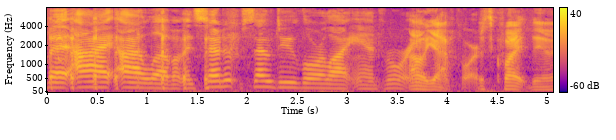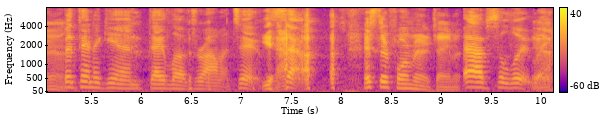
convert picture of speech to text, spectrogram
but I I love them, and so do so do Lorelai and Rory. oh yeah, of course. It's quite the event. But then again, they love drama too. yeah, So it's their form of entertainment. absolutely. Yeah.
